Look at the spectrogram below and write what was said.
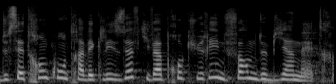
de cette rencontre avec les œuvres qui va procurer une forme de bien-être.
